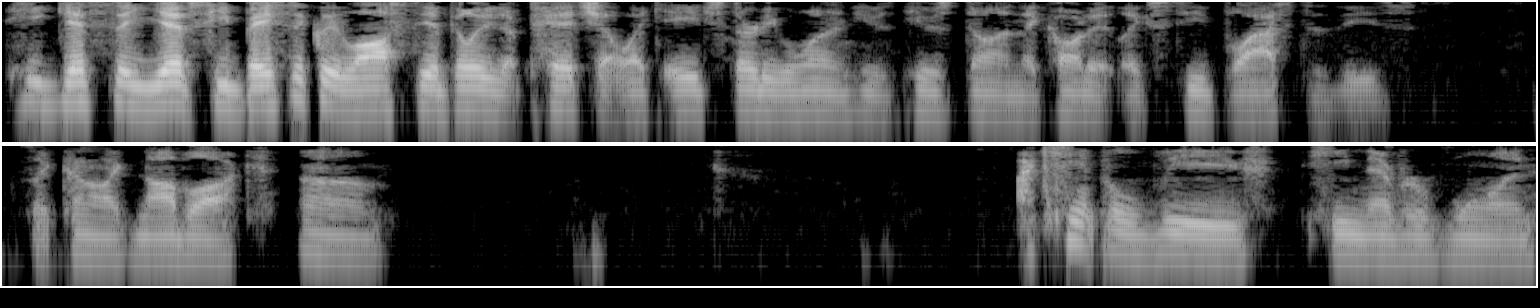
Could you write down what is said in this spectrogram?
he gets the yips. He basically lost the ability to pitch at like age 31, and he was he was done. They called it like Steve Blass disease. It's like kind of like Knoblauch. Um, I can't believe he never won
